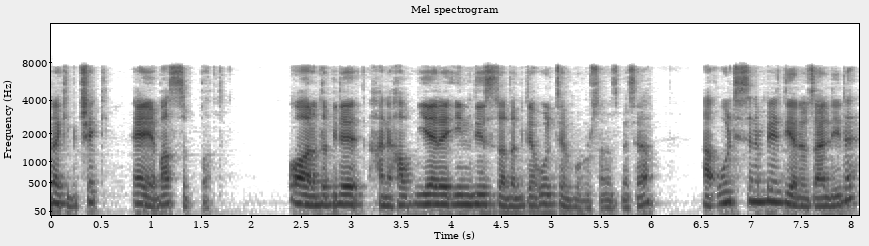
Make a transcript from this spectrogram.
Rakibi çek, E'ye bas zıplat. O arada bir de hani yere indiği sırada bir de ulti vurursanız mesela. Ha, ultisinin bir diğer özelliği de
